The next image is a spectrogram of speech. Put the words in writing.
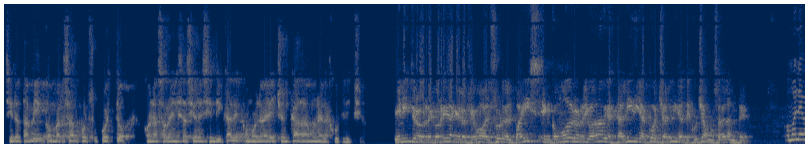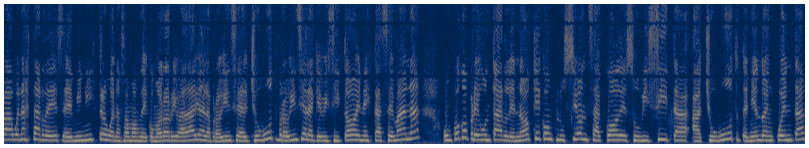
sino también conversar, por supuesto, con las organizaciones sindicales, como lo ha hecho en cada una de las jurisdicciones. Ministro, recorrida que lo llevó al sur del país. En Comodoro Rivadavia está Lidia Cocha. Lidia, te escuchamos. Adelante. ¿Cómo le va? Buenas tardes, eh, ministro. Bueno, somos de Comodoro Rivadavia, de la provincia del Chubut, provincia la que visitó en esta semana. Un poco preguntarle, ¿no? ¿Qué conclusión sacó de su visita a Chubut, teniendo en cuenta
